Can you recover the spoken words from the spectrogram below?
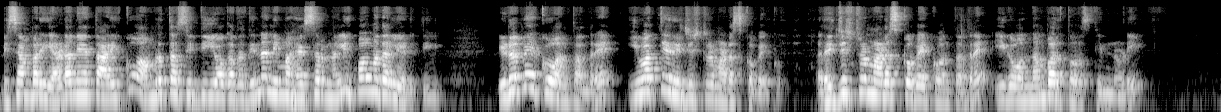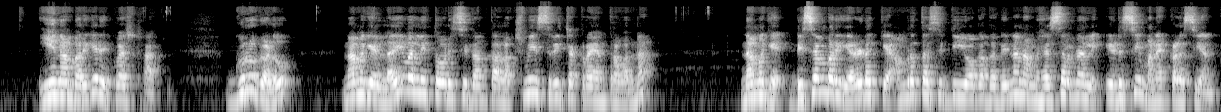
ಡಿಸೆಂಬರ್ ಎರಡನೇ ತಾರೀಕು ಅಮೃತ ಸಿದ್ಧಿ ಯೋಗದ ದಿನ. ನಿಮ್ಮ ಹೆಸರಿನಲ್ಲಿ ಹೋಮದಲ್ಲಿ ಇಡ್ತೀವಿ ಇಡಬೇಕು ಅಂತಂದ್ರೆ ಇವತ್ತೇ ರಿಜಿಸ್ಟರ್ ಮಾಡಿಸ್ಕೋಬೇಕು. ರಿಜಿಸ್ಟರ್ ಮಾಡಿಸ್ಕೋಬೇಕು ಅಂತಂದ್ರೆ ಈಗ ಒಂದು ನಂಬರ್ ತೋರಿಸ್ತೀನಿ ನೋಡಿ. ಈ ನಂಬರ್ಗೆ ರಿಕ್ವೆಸ್ಟ್ ಹಾಕಿ. ಗುರುಗಳು ನಮಗೆ ಲೈವ್ ಅಲ್ಲಿ ತೋರಿಸಿದಂತ ಲಕ್ಷ್ಮೀ ಶ್ರೀಚಕ್ರ ಯಂತ್ರವನ್ನ ನಮಗೆ ಡಿಸೆಂಬರ್ ಎರಡಕ್ಕೆ ಅಮೃತ ಸಿದ್ಧಿ ಯೋಗದ ದಿನ ನಮ್ಮ ಹೆಸರಿನಲ್ಲಿ ಇಡಿಸಿ ಮನೆ ಕಳಿಸಿ ಅಂತ.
